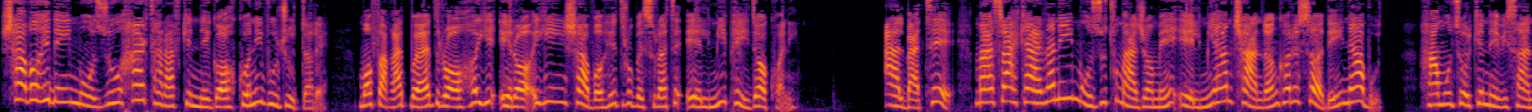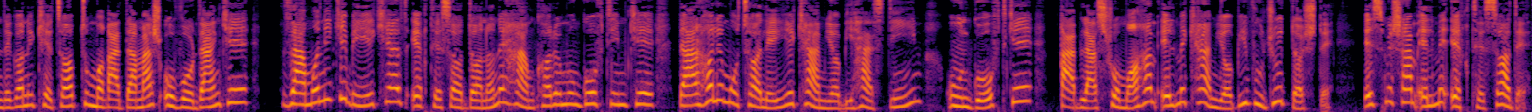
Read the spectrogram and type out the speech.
شواهد این موضوع هر طرف که نگاه کنی وجود داره. ما فقط باید راه های ارائه این شواهد رو به صورت علمی پیدا کنیم. البته مطرح کردن این موضوع تو مجامع علمی هم چندان کار ساده ای نبود. همونطور که نویسندگان کتاب تو مقدمش اووردن که زمانی که به یکی از اقتصاددانان همکارمون گفتیم که در حال مطالعه کمیابی هستیم اون گفت که قبل از شما هم علم کمیابی وجود داشته. اسمش هم علم اقتصاده.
